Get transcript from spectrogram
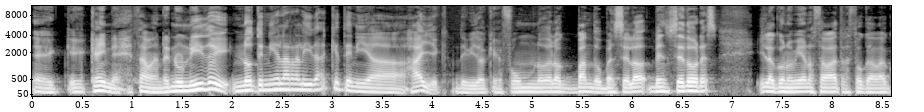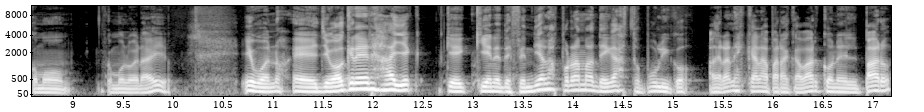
eh, Keynes estaba en Reino Unido y no tenía la realidad que tenía Hayek, debido a que fue uno de los bandos vencedores y la economía no estaba trastocada como, como lo era ellos. Y bueno, eh, llegó a creer Hayek que quienes defendían los programas de gasto público a gran escala para acabar con el paro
